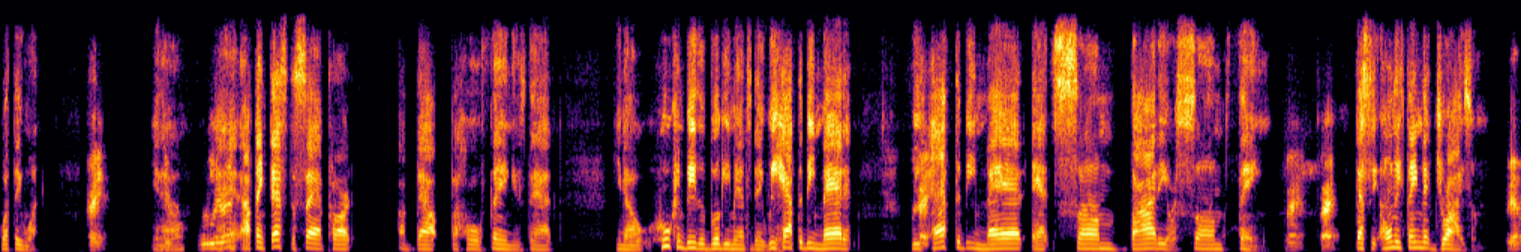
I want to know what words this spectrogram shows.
what they want. Right. You know, yeah, right. I think that's the sad part about the whole thing is that, you know, who can be the boogeyman today? We have to be mad at, we right. have to be mad at somebody or something. Right. Right. That's the only thing that drives them. Yeah.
